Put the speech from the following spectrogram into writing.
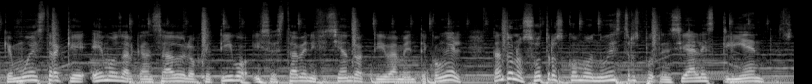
que muestra que hemos alcanzado el objetivo y se está beneficiando activamente con él, tanto nosotros como nuestros potenciales clientes.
